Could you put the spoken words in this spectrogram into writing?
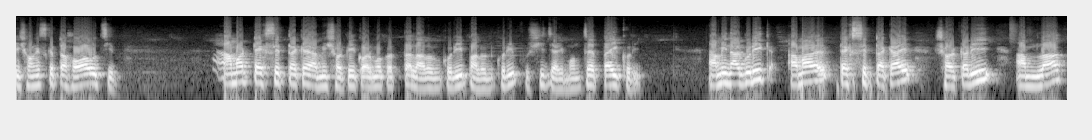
এই সংস্কারটা হওয়া উচিত। আমার ট্যাক্সের টাকায় আমি সরকারি কর্মকর্তা লালন করি, পালন করি, পুষি, যাই মন চায় তাই করি। আমি নাগরিক, আমার ট্যাক্সের টাকায় সরকারি আমলা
